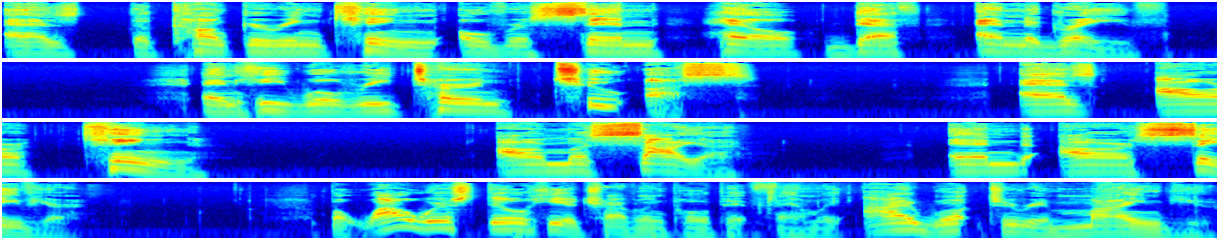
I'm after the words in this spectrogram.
as the conquering king over sin, hell, death, and the grave. And he will return to us as our king, our Messiah, and our Savior. But while we're still here, traveling pulpit family, I want to remind you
